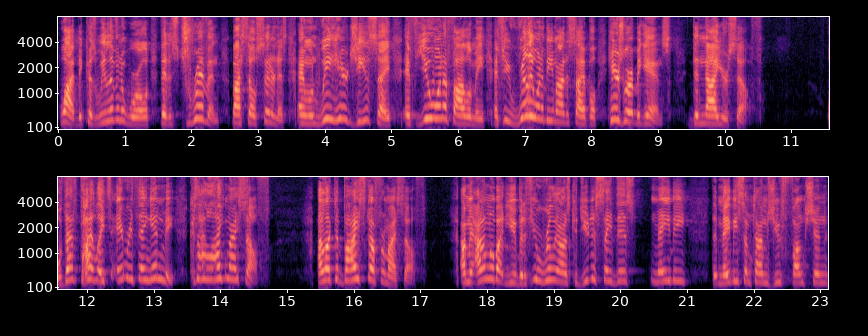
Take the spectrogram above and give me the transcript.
Why? Because we live in a world that is driven by self centeredness. And when we hear Jesus say, if you want to follow me, if you really want to be my disciple, here's where it begins deny yourself. Well, that violates everything in me because I like myself. I like to buy stuff for myself. I mean, I don't know about you, but if you were really honest, could you just say this maybe? That maybe sometimes you function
